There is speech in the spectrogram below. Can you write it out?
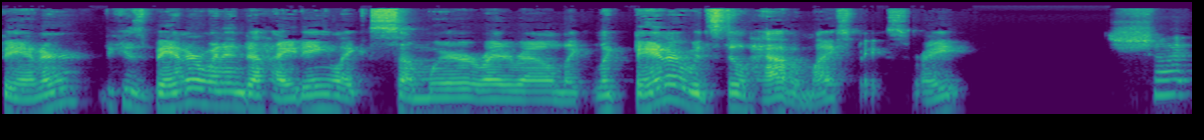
Banner because Banner went into hiding like somewhere right around like like Banner would still have a MySpace, right? shut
